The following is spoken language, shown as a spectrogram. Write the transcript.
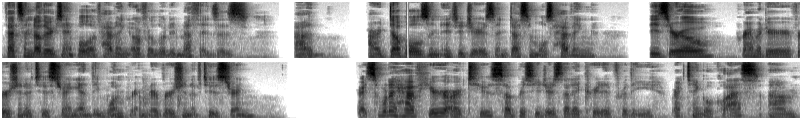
that's another example of having overloaded methods is uh, our doubles and integers and decimals having the zero parameter version of toString and the one parameter version of toString. All right, so what I have here are two sub-procedures that I created for the rectangle class. Um,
